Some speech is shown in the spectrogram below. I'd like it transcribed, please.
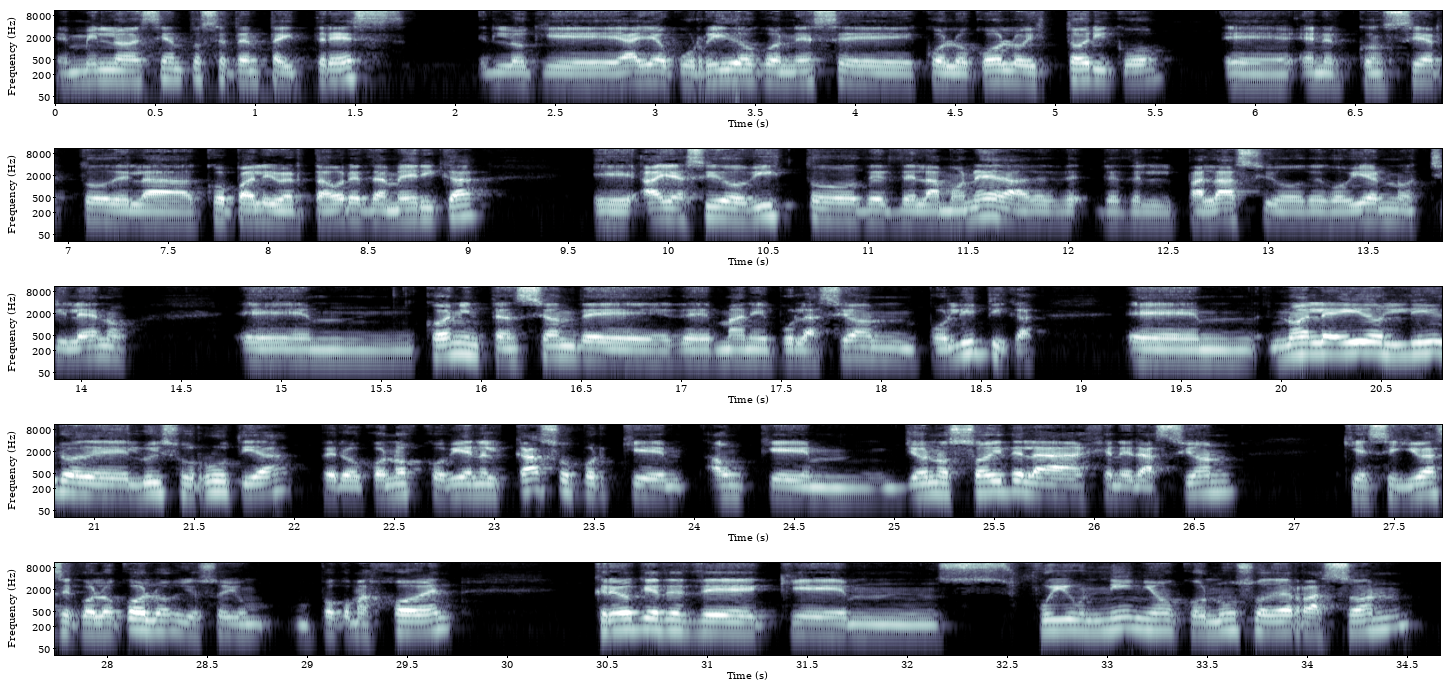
em 1973 lo que haya ocurrido con ese Colo Colo histórico eh, en el concierto de la Copa Libertadores de América eh, haya sido visto desde la moneda, desde, el Palacio de Gobierno chileno, em, con intención de, manipulación política. Em, no he leído el libro de Luis Urrutia, pero conozco bien el caso porque aunque em, yo no soy de la generación que siguió a ese Colo Colo, yo soy un poco más joven, creo que desde que mm, fui un niño con uso de razón,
